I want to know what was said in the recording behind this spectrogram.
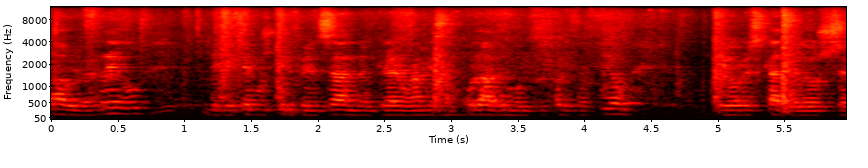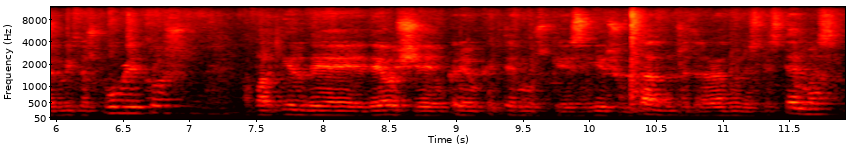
Pablo Herrego, de que temos que ir pensando en crear unha mesa polar de municipalización e o rescate dos servizos públicos. A partir de, de hoxe, eu creo que temos que seguir xuntándonos e traballando nestes temas,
